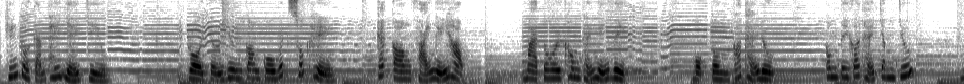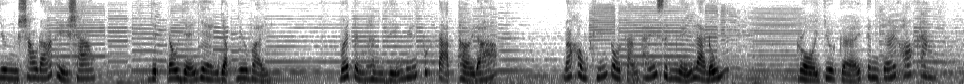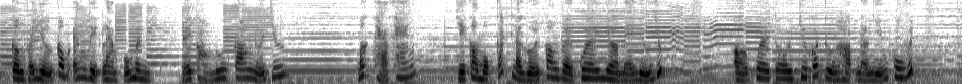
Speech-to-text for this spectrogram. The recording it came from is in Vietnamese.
khiến tôi cảm thấy dễ chịu. Rồi tự dưng con covid xuất hiện các con phải nghỉ học mà tôi không thể nghỉ việc. Một tuần có thể được, công ty có thể chăm trước, nhưng sau đó thì sao? Dịch đâu dễ dàng dập như vậy. Với tình hình diễn biến phức tạp thời đó, nó không khiến tôi cảm thấy xin nghỉ là đúng. Rồi chưa kể kinh tế khó khăn, cần phải giữ công ăn việc làm của mình để còn nuôi con nữa chứ. Bất khả kháng chỉ còn một cách là gửi con về quê nhờ mẹ giữ giúp. Ở quê tôi chưa có trường hợp nào nhiễm covid.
